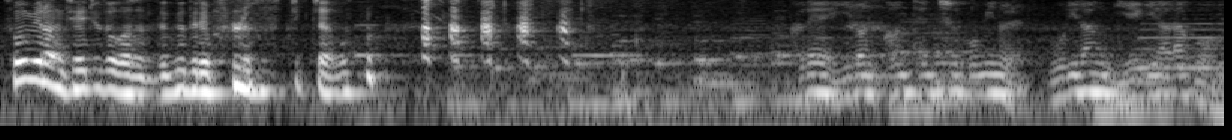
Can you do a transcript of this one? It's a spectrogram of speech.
소음이랑 제주도 가서 느그들의 블루스 찍자고 그래 이런 컨텐츠 고민을 우리랑 얘기하라고.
